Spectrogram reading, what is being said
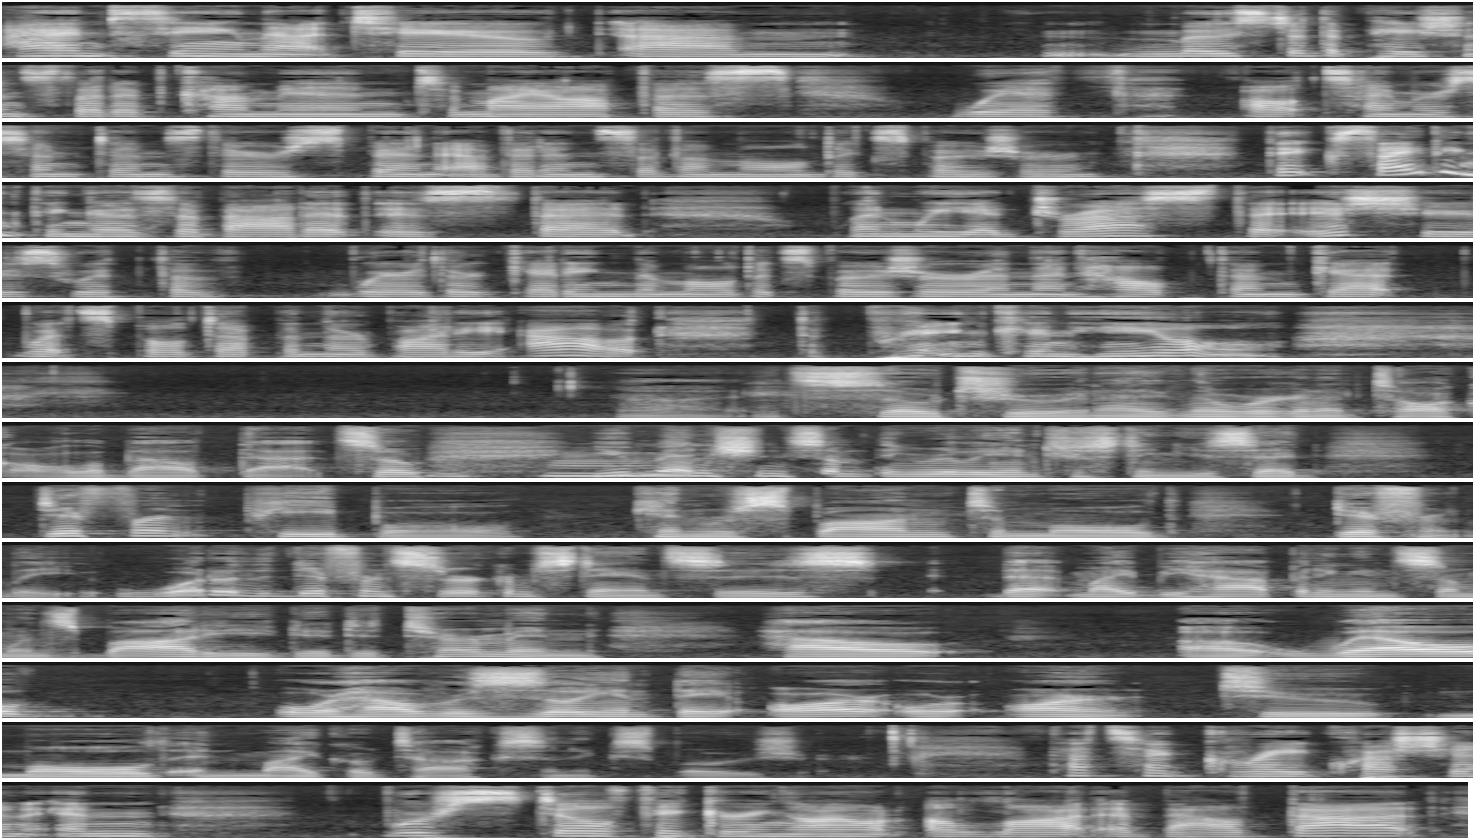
I'm seeing that too. Um, most of the patients that have come into my office with Alzheimer's symptoms, there's been evidence of a mold exposure. The exciting thing is about it is that when we address the issues with the where they're getting the mold exposure and then help them get what's built up in their body out, the brain can heal. Uh, it's so true. And I know we're going to talk all about that. So, mm-hmm. you mentioned something really interesting. You said different people can respond to mold differently. What are the different circumstances that might be happening in someone's body to determine how uh, well or how resilient they are or aren't to mold and mycotoxin exposure? That's a great question. And we're still figuring out a lot about that.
